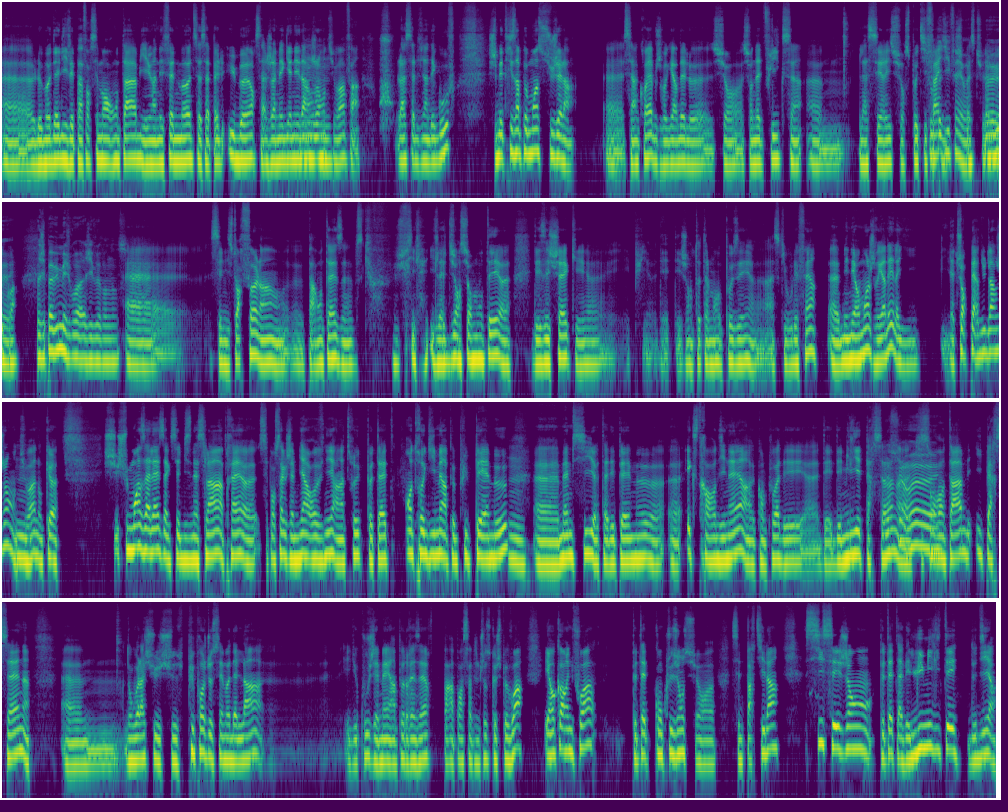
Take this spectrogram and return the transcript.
Euh, le modèle il est pas forcément rentable, il y a eu un effet de mode, ça s'appelle Uber, ça a jamais gagné d'argent, hmm. tu vois. Enfin, là ça devient des gouffres. Je maîtrise un peu moins ce sujet-là. Euh, c'est incroyable. Je regardais le sur sur Netflix euh, la série sur Spotify. Spotify je sais pas si tu l'as vu quoi. J'ai pas vu mais je vois j'ai vu l'abondance. Euh, c'est une histoire folle, hein, euh, parenthèse, parce qu'il il a dû en surmonter euh, des échecs et, euh, et puis des, des, gens totalement opposés à ce qu'il voulait faire. mais néanmoins, je regardais là, il, il a toujours perdu de l'argent, tu mm. vois. Donc, je, suis moins à l'aise avec ces business-là. Après, euh, c'est pour ça que j'aime bien revenir à un truc peut-être entre guillemets un peu plus PME, hmm. euh, même si euh, tu as des PME extraordinaires qui emploient des, des, des, milliers de personnes qui sont rentables, hyper saines. donc voilà, je suis, je suis, plus proche de ces modèles-là. et du coup, j'émets un peu de réserve par rapport à certaines choses que je peux voir. Et encore une fois, peut-être conclusion sur cette partie-là. Si ces gens peut-être avaient l'humilité de dire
